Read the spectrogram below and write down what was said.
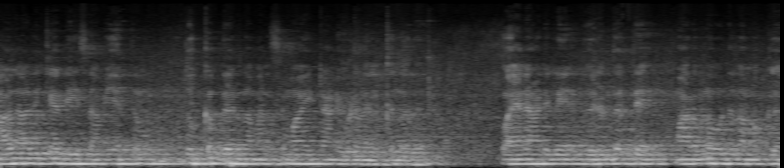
ആഹ്ലാദിക്കേണ്ട ഈ സമയത്തും ദുഃഖം പേർന്ന മനസ്സുമായിട്ടാണ് ഇവിടെ നിൽക്കുന്നത്. വയനാടിലെ ദുരന്തത്തെ മറന്നുകൊണ്ട് നമുക്ക്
